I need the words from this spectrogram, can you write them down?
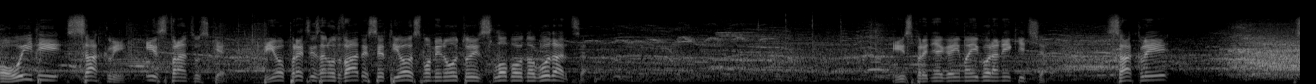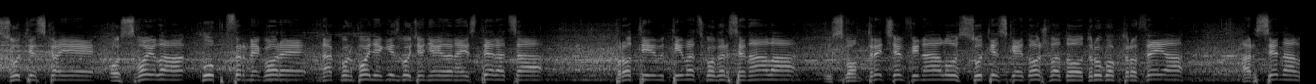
Ouidi Sahli iz Francuske. Bio precizan u 28. minutu iz slobodnog udarca. Ispred njega ima Igora Nikića. Sahli. Sutjeska je osvojila kup Crne Gore nakon boljeg izvođenja 11 teraca protiv Tivatskog arsenala. U svom trećem finalu Sutjeska je došla do drugog trofeja. Arsenal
